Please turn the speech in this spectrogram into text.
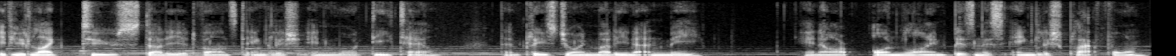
If you'd like to study advanced English in more detail, then please join Marina and me in our online business English platform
